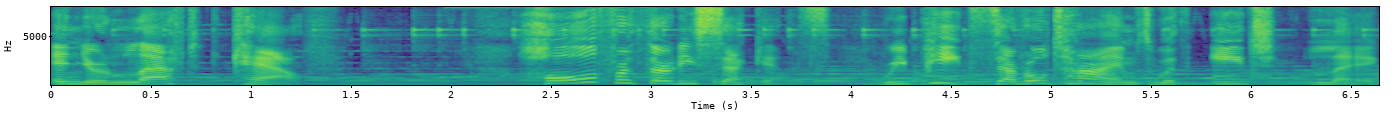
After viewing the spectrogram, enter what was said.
in your left calf. Hold for 30 seconds. Repeat several times with each leg.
